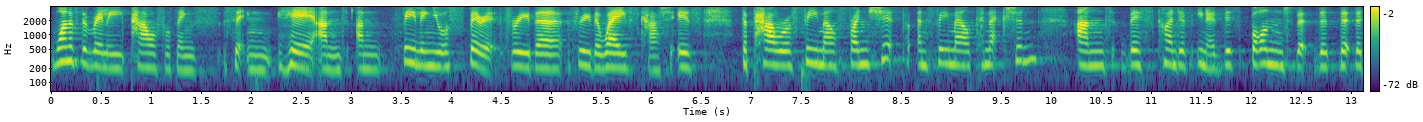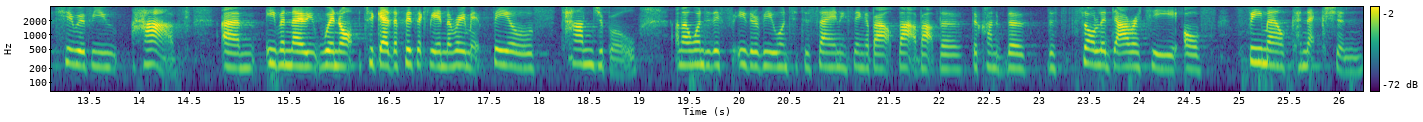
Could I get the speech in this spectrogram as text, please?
One of the really powerful things sitting here and, and feeling your spirit through the, through the waves, Cash, is the power of female friendship and female connection and this kind of, you know, this bond that, that, that the two of you have. Um, even though we're not together physically in the room, it feels tangible. And I wondered if either of you wanted to say anything about that, about the, the kind of the, the solidarity of female connection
